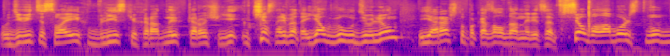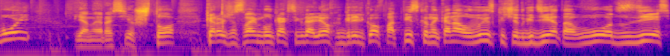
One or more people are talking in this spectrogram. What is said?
Удивите своих близких, родных. Короче, я, честно, ребята, я был удивлен, и я рад, что показал данный рецепт. Все, балабольство, бой. Пьяная Россия, что? Короче, с вами был, как всегда, Леха Грильков. Подписка на канал выскочит где-то вот здесь.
